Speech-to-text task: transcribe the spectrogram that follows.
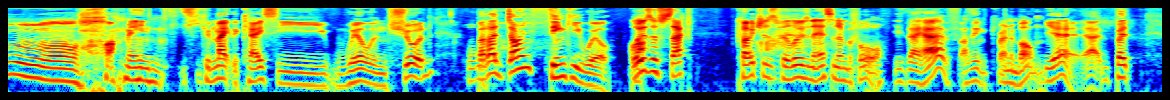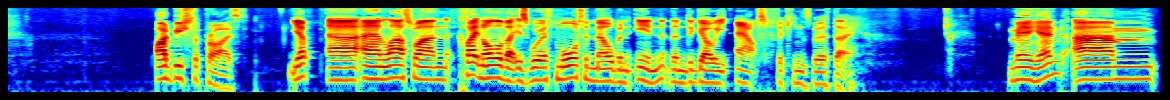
Oh, I mean, you can make the case he will and should, but I don't think he will. Blues have sacked coaches for losing to Essendon before. They have, I think. Brendon Bolton. Yeah, uh, but I'd be surprised. Yep. Uh, and last one, Clayton Oliver is worth more to Melbourne in than De Goey out for King's birthday. Me again. Um,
